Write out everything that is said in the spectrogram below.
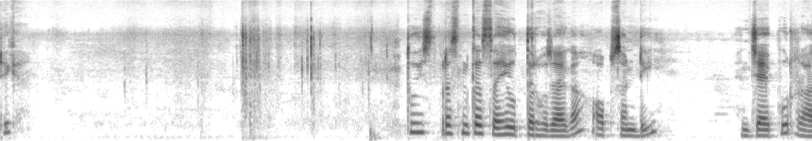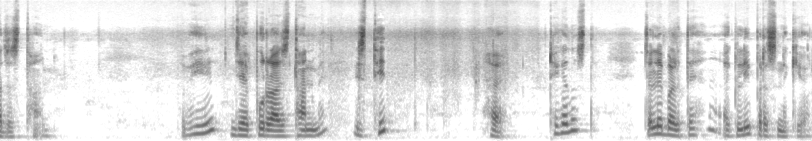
ठीक है। तो इस प्रश्न का सही उत्तर हो जाएगा ऑप्शन डी, जयपुर राजस्थान। अभी जयपुर राजस्थान में स्थित है। ठीक है दोस्तों? चलिए बढ़ते हैं अगली प्रश्न की ओर।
